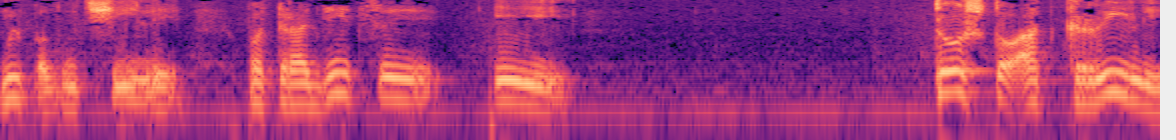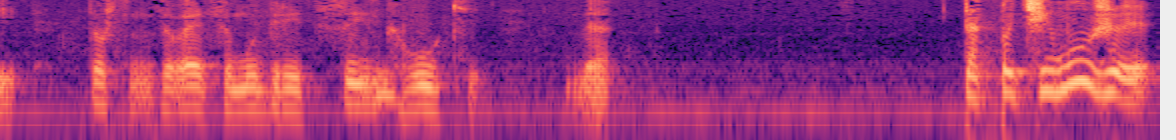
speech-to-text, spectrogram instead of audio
мы получили по традиции и то, что открыли, то, что называется мудрецы науки, да, так почему же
